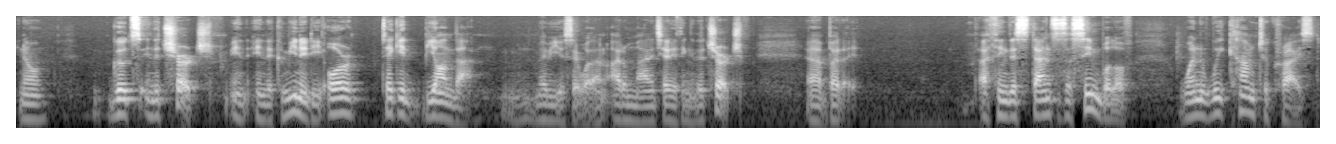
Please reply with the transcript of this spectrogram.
you know, goods in the church, in, in the community, or take it beyond that. Maybe you say, well, I don't manage anything in the church. Uh, but I think this stands as a symbol of when we come to Christ,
